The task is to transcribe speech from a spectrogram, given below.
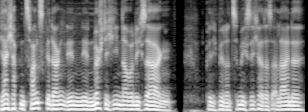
ja, ich habe einen Zwangsgedanken, den, den möchte ich Ihnen aber nicht sagen, bin ich mir dann ziemlich sicher, dass alleine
